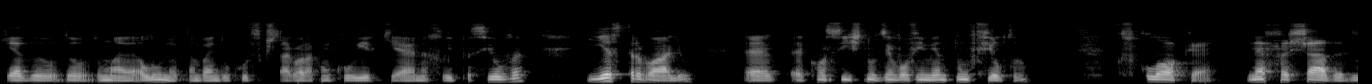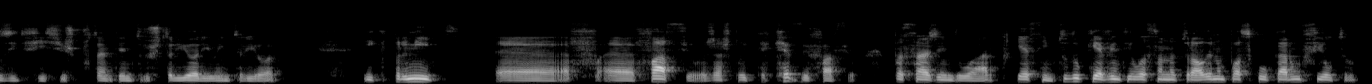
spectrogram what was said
que é do, do, de uma aluna também do curso que está agora a concluir, que é a Ana Filipa Silva, e esse trabalho uh, uh, consiste no desenvolvimento de um filtro que se coloca na fachada dos edifícios, portanto, entre o exterior e o interior, e que permite uh, a, a, fácil, eu já explico o que é quer dizer fácil, passagem do ar, porque é assim, tudo o que é ventilação natural eu não posso colocar um filtro.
